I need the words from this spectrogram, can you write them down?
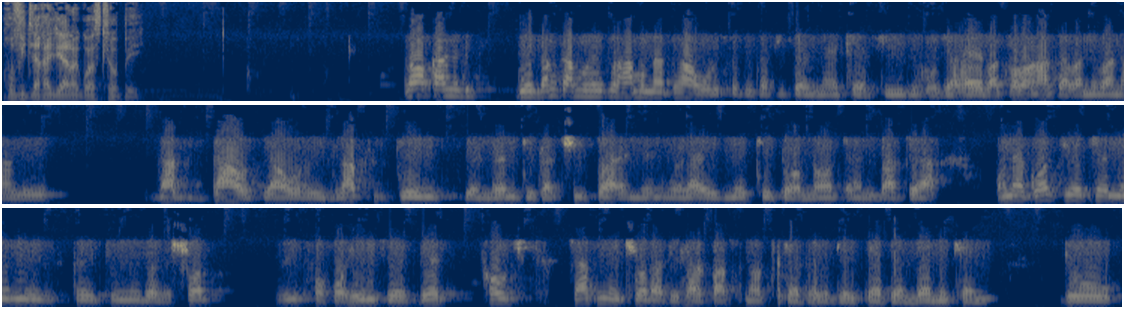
go fitlha ga jaana kwa setlhopheng no ka ne ke ba nka mohetso ha monate haholo setlhophe sa chipa united ke go ja batho ba bangata ba ne ba na le that doubt gore last game and then ke ka Chippa and then will I make it or not and but uh, when I got here, chairman straight to me, there's a short brief for, for him, said, that coach, just make sure that you help us not get relegated and then we can do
